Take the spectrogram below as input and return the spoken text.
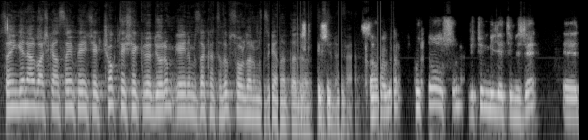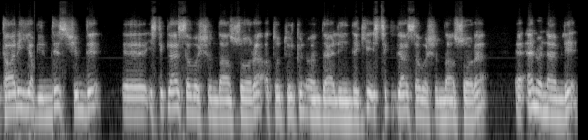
Sayın Genel Başkan, Sayın Perinçek çok teşekkür ediyorum. Yayınımıza katılıp sorularımızı yanıtladığınız için efendim. Sağ olun. Kutlu olsun bütün milletimize. E, tarih yapabilmemiz şimdi e, İstiklal Savaşı'ndan sonra Atatürk'ün önderliğindeki İstiklal Savaşı'ndan sonra e, en önemli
